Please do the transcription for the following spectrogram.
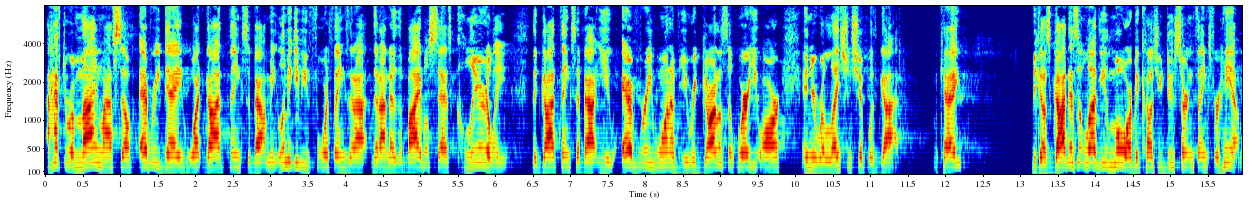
I have to remind myself every day what God thinks about me. Let me give you four things that I, that I know the Bible says clearly that God thinks about you. Every one of you, regardless of where you are in your relationship with God. Okay? Because God doesn't love you more because you do certain things for Him.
